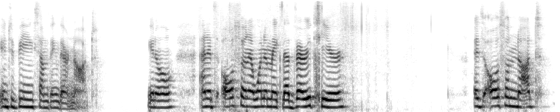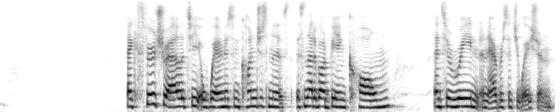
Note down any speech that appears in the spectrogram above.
into being something they're not. You know, and it's also, and I want to make that very clear. It's also not like spirituality, awareness, and consciousness is not about being calm and serene in every situation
